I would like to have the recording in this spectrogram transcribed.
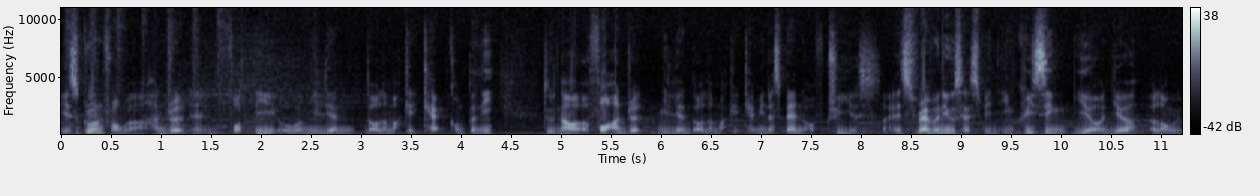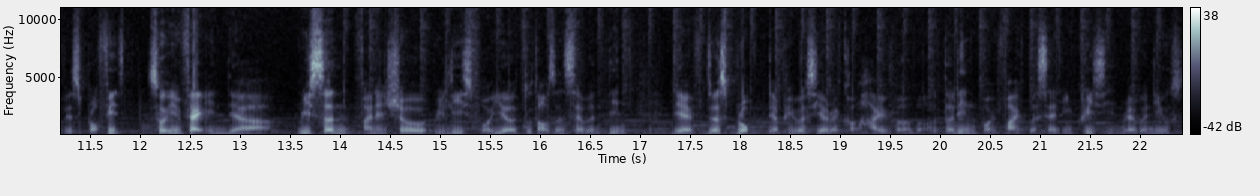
It's grown from a 140 over million dollar market cap company to now a 400 million dollar market cap in a span of three years. Its revenues has been increasing year on year along with its profits. So in fact, in their recent financial release for year 2017, they have just broke their previous year record high with about a 13.5% increase in revenues.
